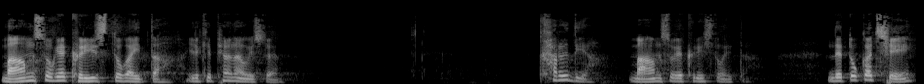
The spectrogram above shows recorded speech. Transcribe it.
마음속에 그리스도가 있다. 이렇게 표현하고 있어요. 카르디아. 마음속에 그리스도가 있다. 근데 똑같이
